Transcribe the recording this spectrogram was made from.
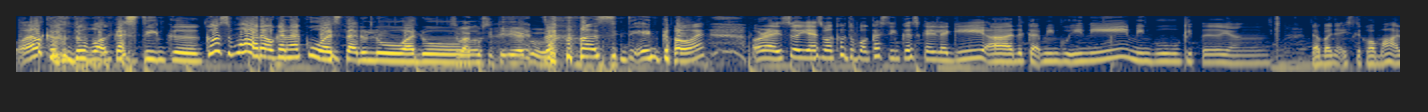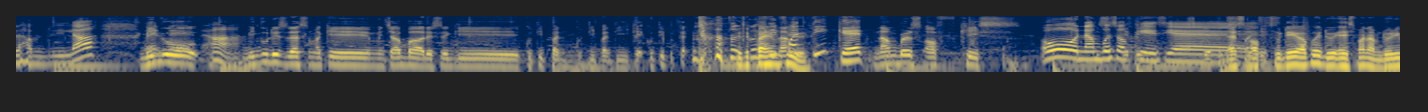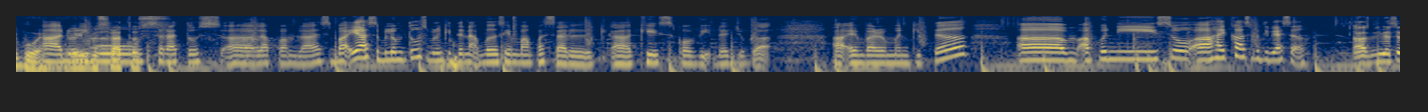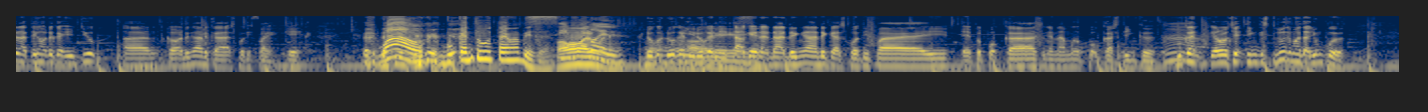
Welcome to podcasting ke Kau semua harapkan aku lah start dulu. Aduh. Sebab aku CTA aku. CTA kau eh. Alright so yes Welcome to podcasting ke Sekali lagi. Uh, Dekat minggu ini Minggu kita yang Dah banyak istiqamah Alhamdulillah. Minggu then, ah. Minggu dia sudah semakin mencabar dari segi kutipan. Kutipan tiket Kutipan Kutipan Kutipan tiket? Numbers of case Oh numbers of case Yes As of today apa du- eh semalam 2000 eh. Ah, 2100. 2118. But ya sebelum tu sebelum kita nak bersembang pasal uh, kes COVID dan juga uh, environment kita um, apa ni so uh, Haikal seperti biasa. Ah Seperti biasa nak tengok dekat YouTube uh, Kalau dengar dekat Spotify Okay Wow. Bukan tu time habis eh? Simple. eh? Dua, dua kali, dua Oh, kali. okay, Tak okay. nak, nak dengar dekat Spotify, Apple Podcast dengan nama Podcast Tinker. Hmm. Bukan kalau cek Tinker Studio memang tak jumpa.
